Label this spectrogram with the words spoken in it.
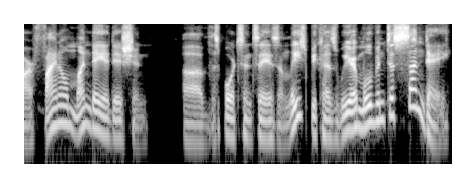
our final Monday edition of the Sports Senseis Unleashed because we are moving to Sunday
